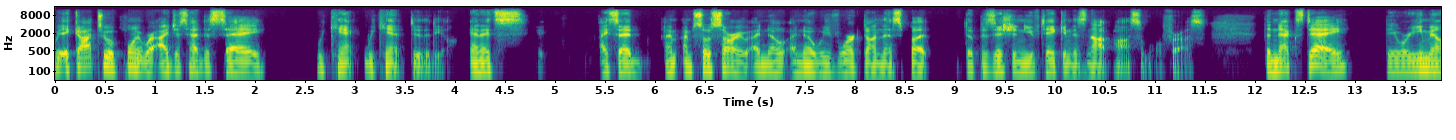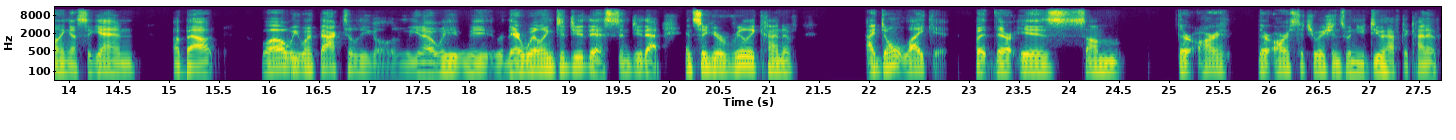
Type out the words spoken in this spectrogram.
it got to a point where I just had to say we can't we can't do the deal. And it's I said I'm I'm so sorry. I know I know we've worked on this, but the position you've taken is not possible for us. The next day, they were emailing us again about well we went back to legal and you know we we they're willing to do this and do that. And so you're really kind of i don't like it but there is some there are there are situations when you do have to kind of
